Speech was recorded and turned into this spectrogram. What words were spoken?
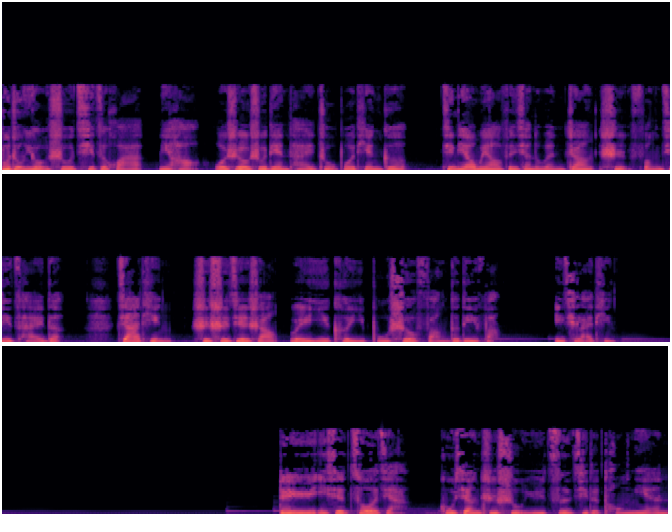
腹中有书气自华。你好，我是有书电台主播天歌。今天我们要分享的文章是冯骥才的《家庭是世界上唯一可以不设防的地方》，一起来听。对于一些作家，故乡只属于自己的童年，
